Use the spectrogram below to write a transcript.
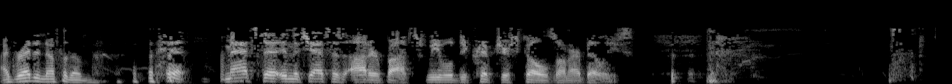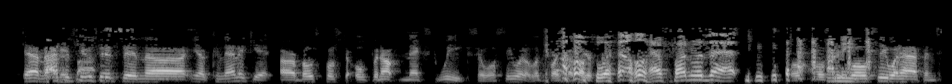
I've read enough of them. Matt said in the chat says Otterbots. We will decrypt your skulls on our bellies. Yeah, Massachusetts and uh, you know Connecticut are both supposed to open up next week, so we'll see what it looks like. up Oh, here. well, have fun with that. We'll, we'll, I see, mean- we'll see what happens.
